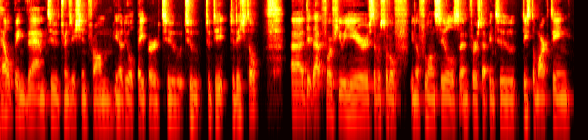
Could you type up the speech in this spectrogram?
helping them to transition from you know the old paper to to to di- to digital. did that for a few years. There was sort of you know full on sales and first step into digital marketing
